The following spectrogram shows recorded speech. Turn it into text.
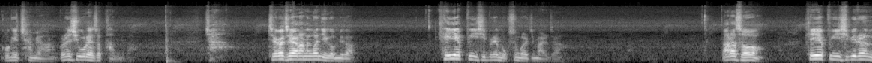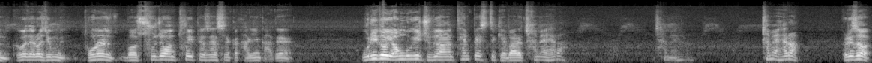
거기 참여하는 그런 식으로 해서 갑니다. 자, 제가 제안하는 건 이겁니다. KF21에 목숨 걸지 말자. 따라서 KF21은 그거대로 지금 돈을 뭐 수조 원 투입해서 했으니까 가긴 가되 우리도 영국이 주도하는 템페스트 개발에 참여해라. 참여해라. 참여해라. 그래서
